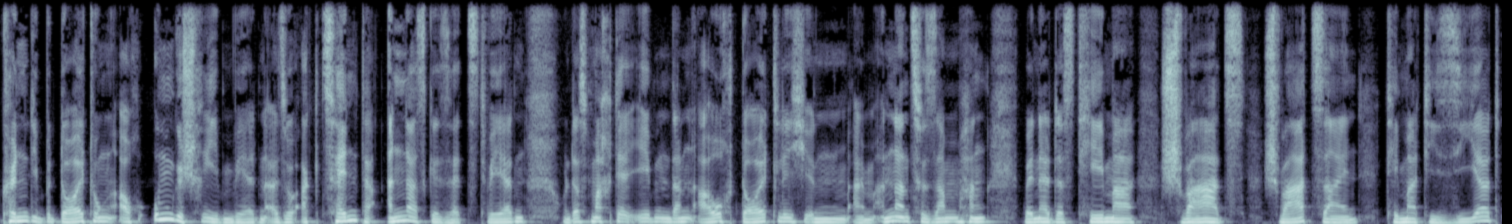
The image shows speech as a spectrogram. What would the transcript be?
können die Bedeutungen auch umgeschrieben werden, also Akzente anders gesetzt werden. Und das macht er eben dann auch deutlich in einem anderen Zusammenhang, wenn er das Thema Schwarz, Schwarzsein thematisiert,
